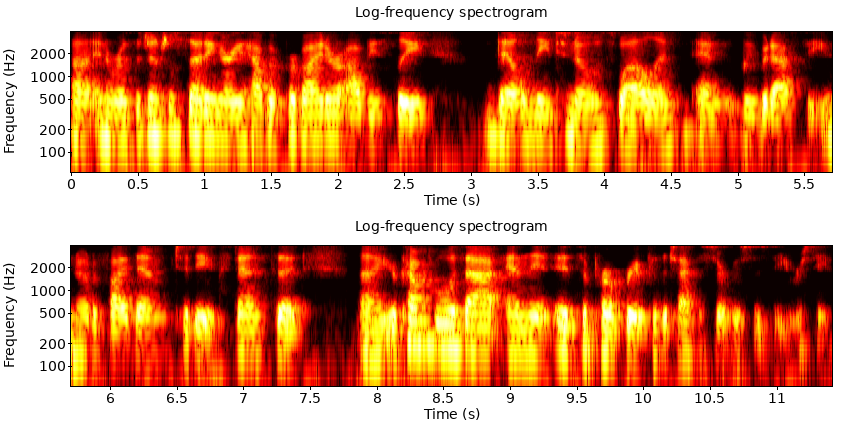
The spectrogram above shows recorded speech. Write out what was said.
uh, in a residential setting or you have a provider, obviously they'll need to know as well. And, and we would ask that you notify them to the extent that uh, you're comfortable with that and that it's appropriate for the type of services that you receive.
